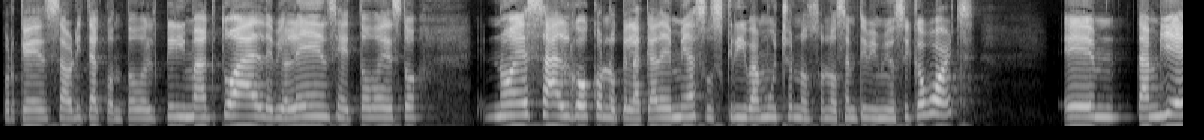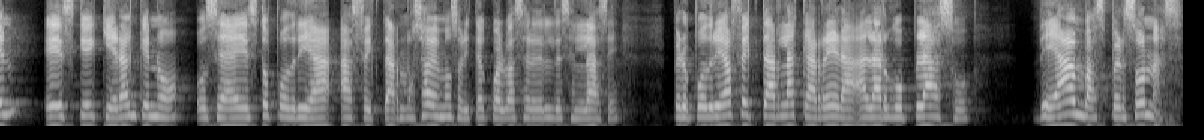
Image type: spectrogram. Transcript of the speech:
porque es ahorita con todo el clima actual de violencia y todo esto, no es algo con lo que la academia suscriba mucho, no son los MTV Music Awards. Em, también es que quieran que no, o sea, esto podría afectar, no sabemos ahorita cuál va a ser el desenlace, pero podría afectar la carrera a largo plazo de ambas personas,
